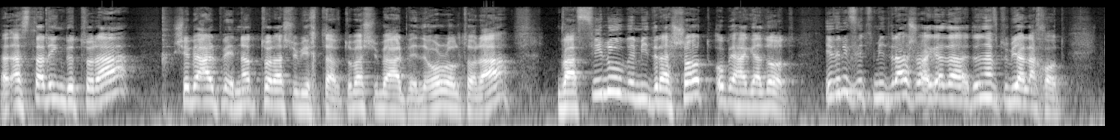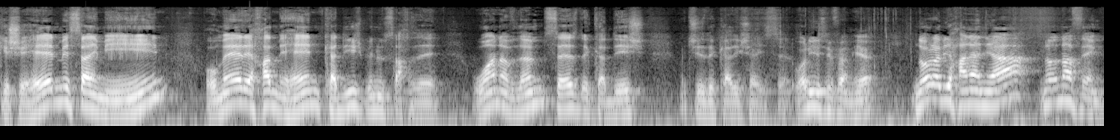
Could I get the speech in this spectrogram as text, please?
Are studying the Torah she'be'al peh, not Torah she'bichtav, Torah she'be'al peh, the oral Torah. ואפילו במדרשות או בהגדות. Even if it's מדרש או הגדה, it doesn't have to be הלכות. כשהן מסיימין, אומר אחד מהן קדיש בנוסח זה. One of them says the Kaddish, which is the Kaddish HaYisrael. What do you see from here? No Rabbi Hananya, no nothing.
